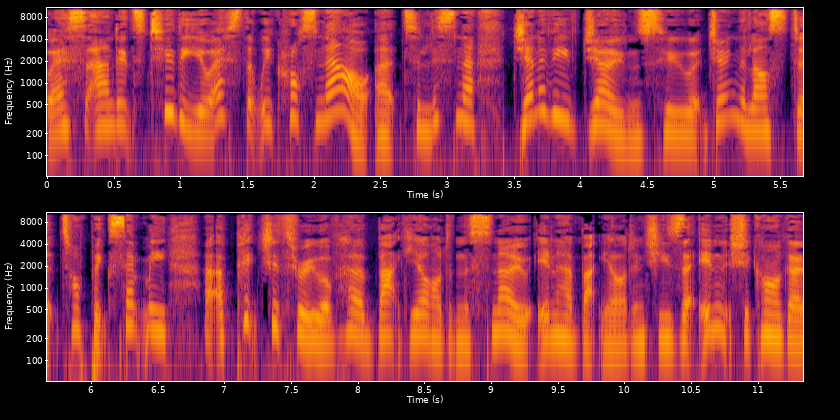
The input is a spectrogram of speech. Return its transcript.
US, and it's to the US that we cross now uh, to listener Genevieve Jones, who uh, during the last uh, topic sent me uh, a picture through of her backyard and the snow in her backyard, and she's uh, in Chicago,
